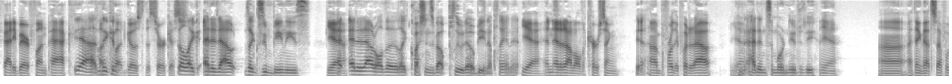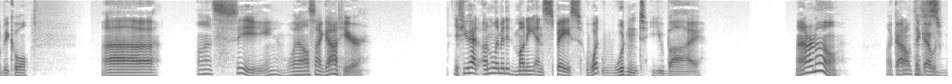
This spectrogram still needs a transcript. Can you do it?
Fatty Bear Fun Pack. Yeah, Putt, they can- Putt goes to the circus. They'll like edit out like Zoombinis. Yeah. E- edit out all the like questions about Pluto being a planet. Yeah, and edit out all the cursing Yeah. uh, before they put it out. And Yeah, add in some more nudity. yeah. Uh, I think that stuff would be cool. Uh, let's see what else I got here. If you had unlimited money and space, what wouldn't you buy? I don't know. Like, I don't think I would.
